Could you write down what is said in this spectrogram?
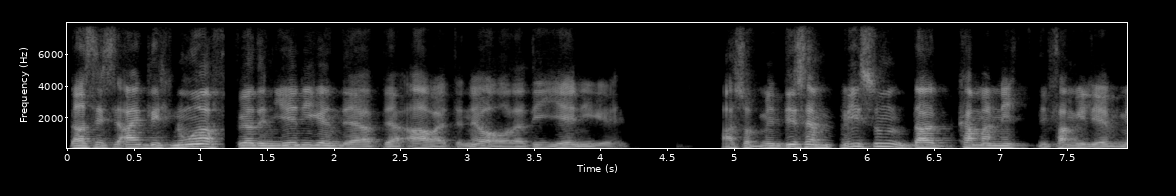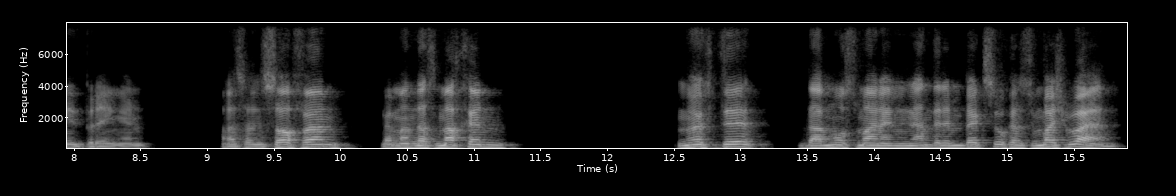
Das ist eigentlich nur für denjenigen, der, der arbeitet ne, oder diejenige. Also mit diesem Visum, da kann man nicht die Familie mitbringen. Also insofern, wenn man das machen möchte, da muss man einen anderen Weg suchen, zum Beispiel ein,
